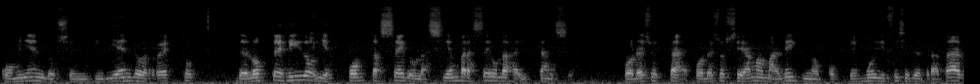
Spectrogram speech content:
comiéndose, digiriendo el resto de los tejidos y exporta células, siembra células a distancia. Por eso, está, por eso se llama maligno, porque es muy difícil de tratar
